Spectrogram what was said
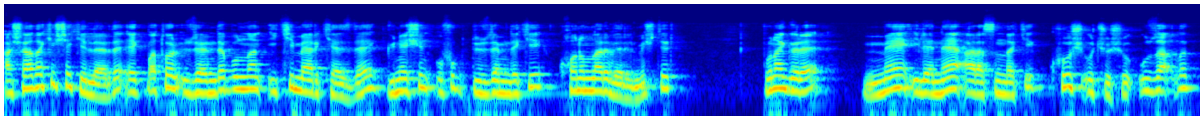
Aşağıdaki şekillerde ekvator üzerinde bulunan iki merkezde güneşin ufuk düzlemindeki konumları verilmiştir. Buna göre M ile N arasındaki kuş uçuşu uzaklık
